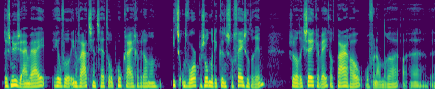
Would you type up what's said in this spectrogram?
Dus nu zijn wij heel veel innovatie aan het zetten op hoe krijgen we dan een, iets ontworpen zonder die kunststofvezel erin. Zodat ik zeker weet dat Paro of een andere eh, eh,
